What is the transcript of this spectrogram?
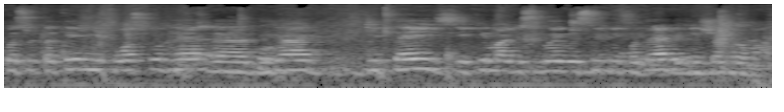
консультативні послуги е, для дітей, які мають особливі освітні потреби інших громад.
